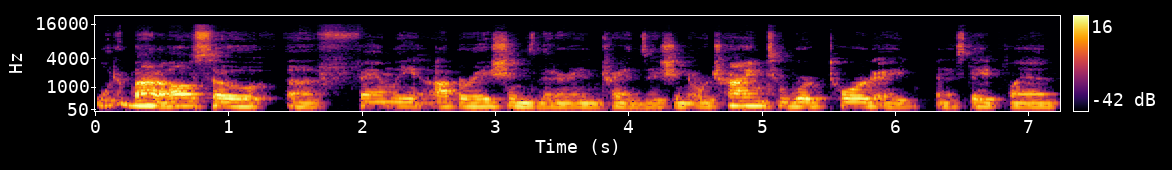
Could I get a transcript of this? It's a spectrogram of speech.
What about also uh, family operations that are in transition or trying to work toward a, an estate plan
